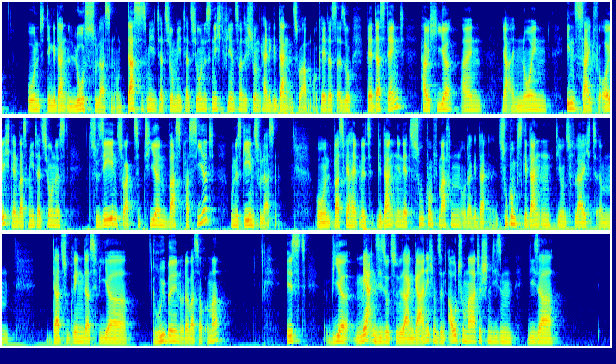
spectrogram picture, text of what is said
und den Gedanken loszulassen. Und das ist Meditation. Meditation ist nicht 24 Stunden keine Gedanken zu haben. Okay, das also, wer das denkt, habe ich hier ein, ja, einen neuen Insight für euch. Denn was Meditation ist, zu sehen, zu akzeptieren, was passiert und es gehen zu lassen. Und was wir halt mit Gedanken in der Zukunft machen oder Geda Zukunftsgedanken, die uns vielleicht ähm, dazu bringen, dass wir grübeln oder was auch immer, ist, wir merken sie sozusagen gar nicht und sind automatisch in diesem, dieser,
